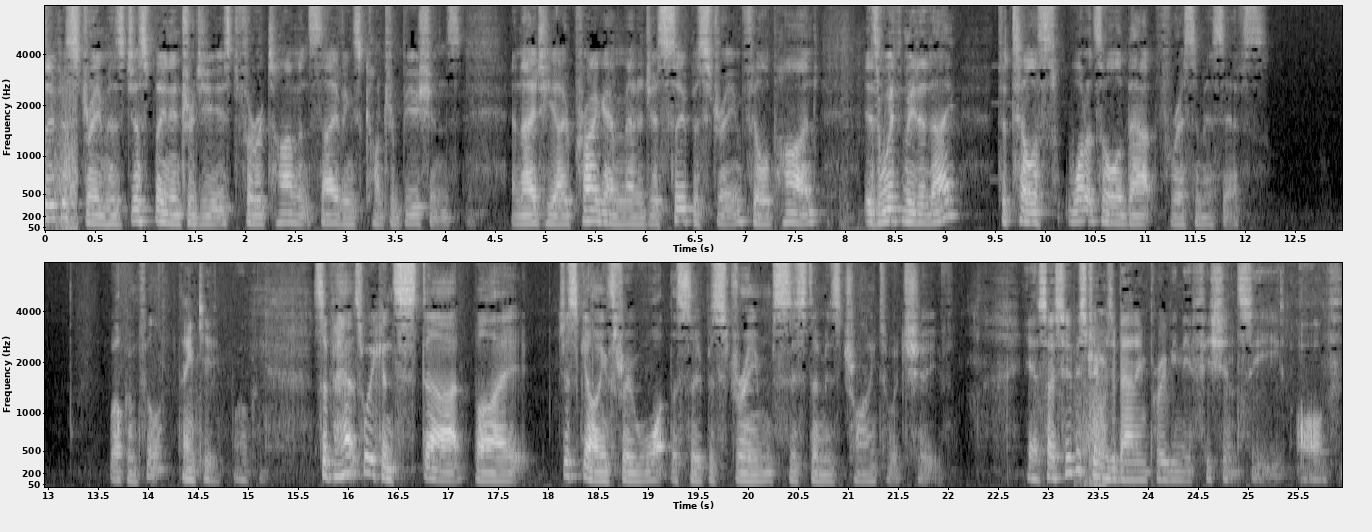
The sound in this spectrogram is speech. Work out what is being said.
SuperStream has just been introduced for retirement savings contributions. And ATO Program Manager SuperStream, Phillip Hind, is with me today to tell us what it's all about for SMSFs. Welcome, Phillip. Thank you. Welcome. So perhaps we can start by just going through what the SuperStream system is trying to achieve. Yeah, so SuperStream is about improving the efficiency of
